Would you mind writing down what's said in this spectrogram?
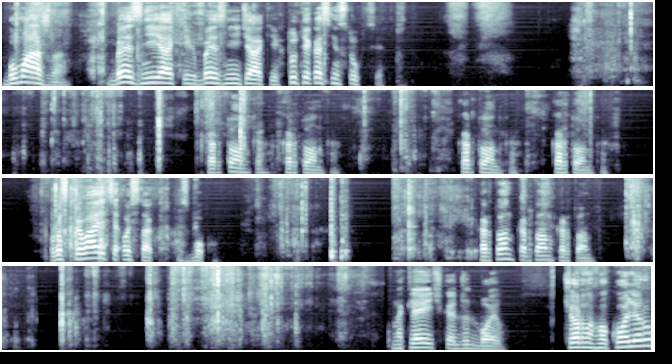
Бумажна. Без ніяких, без ніяких. Тут якась інструкція. Картонка, картонка. Картонка, картонка. Розкривається ось так збоку. Картон, картон, картон. Наклеєчка JetBoil. Чорного кольору.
